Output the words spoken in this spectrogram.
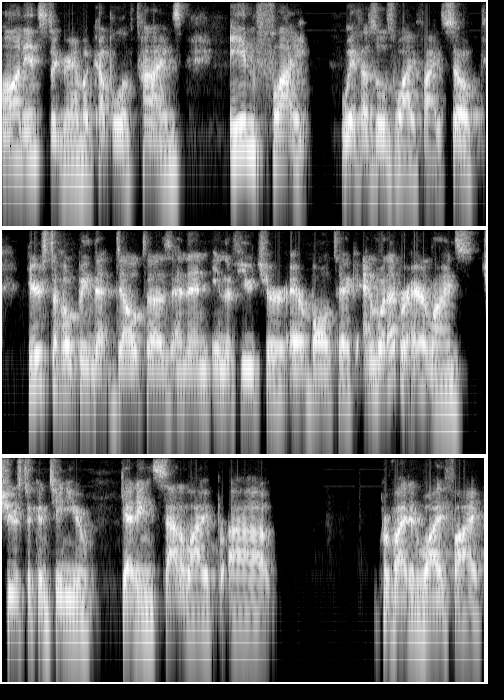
on Instagram a couple of times in flight with Azul's Wi-Fi. So here's to hoping that Deltas and then in the future Air Baltic and whatever airlines choose to continue getting satellite uh, provided Wi-Fi.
